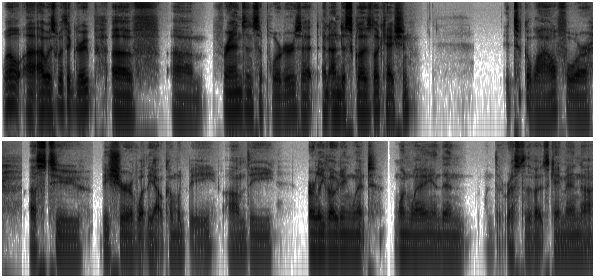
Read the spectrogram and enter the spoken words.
Well, uh, I was with a group of um, friends and supporters at an undisclosed location. It took a while for us to be sure of what the outcome would be. Um, the early voting went one way, and then when the rest of the votes came in, uh,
